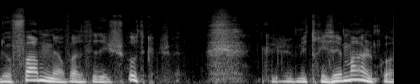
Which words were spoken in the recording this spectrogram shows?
de, femmes, mais enfin c'est des choses que je, je maîtrisais mal quoi.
